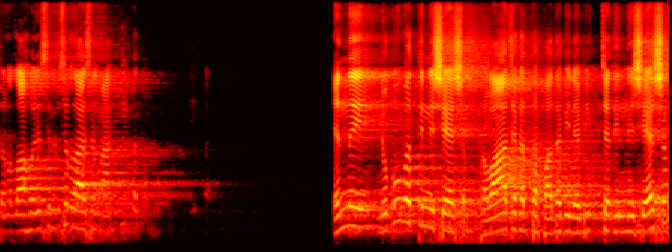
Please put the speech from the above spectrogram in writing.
സല്ലല്ലാഹു അലൈഹി വസല്ലം വസല്ലം അഖീഖ എന്ന് നുപൂവത്തിന് ശേഷം പ്രവാചകത്വ പദവി ലഭിച്ചതിന് ശേഷം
